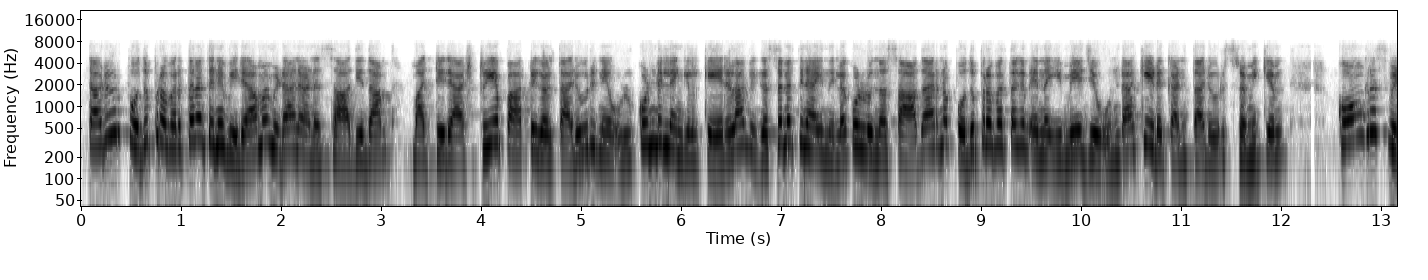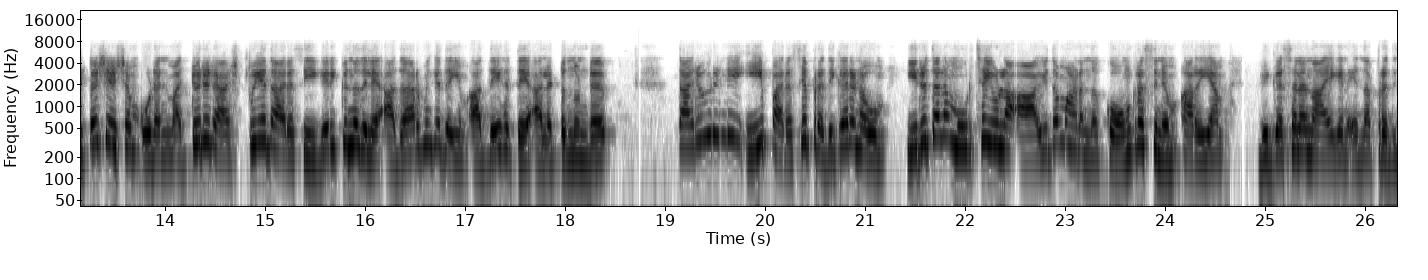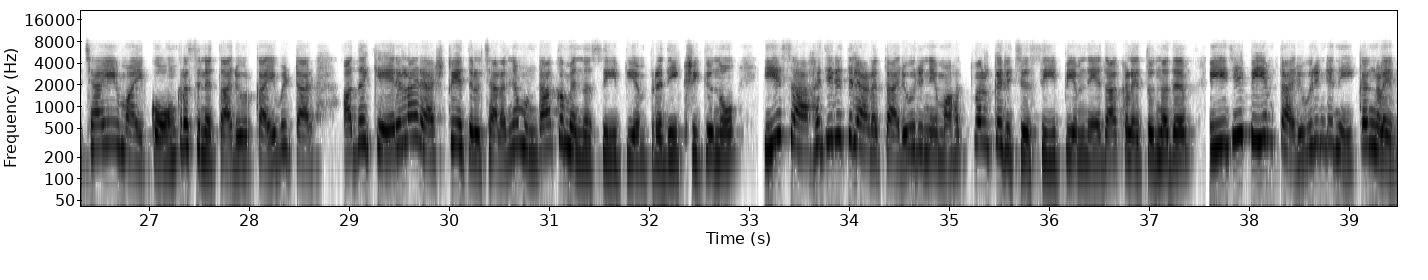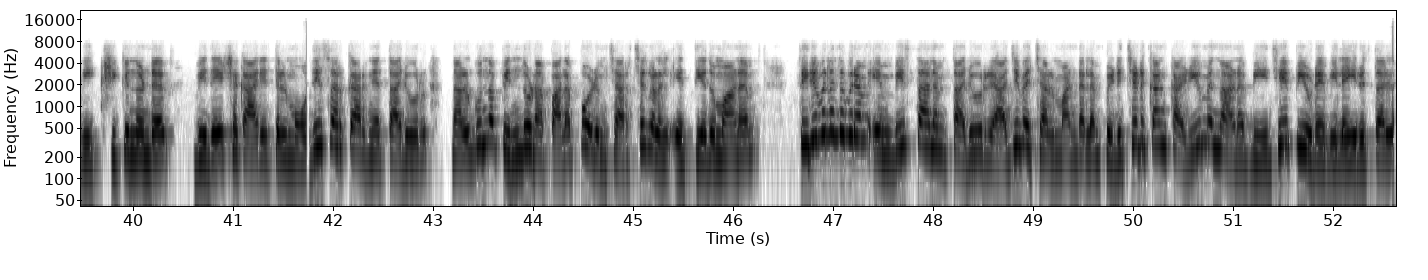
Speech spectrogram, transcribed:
തരൂർ പൊതുപ്രവർത്തനത്തിന് വിരാമമിടാനാണ് സാധ്യത. മറ്റ് രാഷ്ട്രീയ പാർട്ടികൾ തരൂരിനെ ഉൾക്കൊണ്ടില്ലെങ്കിൽ കേരള വികസനത്തിനായി നിലകൊള്ളുന്ന സാധാരണ പൊതുപ്രവർത്തകൻ എന്ന ഇമേജ് ഉണ്ടാക്കിയെടുക്കാൻ തരൂർ ശ്രമിക്കും. കോൺഗ്രസ് വിട്ടശേഷം ഉടൻ മറ്റൊരു രാഷ്ട്രീയ ധാര സ്വീകരിക്കുന്നതിലെ അധാർമികതയും അദ്ദേഹത്തെ അലട്ടുന്നുണ്ട്. തരൂരിന്റെ ഈ പരസ്യ പ്രതികരണവും ഇരുതല മൂർച്ചയുള്ള ആയുധമാണെന്ന് കോൺഗ്രസിനും അറിയാം. വികസന നായകൻ എന്ന പ്രതിച്ഛായയുമായി കോൺഗ്രസിന് തരൂർ കൈവിട്ടാൽ അത് കേരള രാഷ്ട്രീയത്തിൽ ചലനമുണ്ടാക്കുമെന്ന് സി പി എം പ്രതീക്ഷിക്കുന്നു. ഈ സാഹചര്യത്തിലാണ് തരൂരിനെ മഹത്വൽക്കരിച്ച് സി പി എം നേതാക്കൾ എത്തുന്നത്. ബി ജെ പിയും തരൂരിന്റെ നീക്കങ്ങളെ വീക്ഷിക്കുന്നുണ്ട്. വിദേശകാര്യത്തിൽ മോദി സർക്കാരിന് തരൂർ നൽകുന്ന പിന്തുണ പലപ്പോഴും ചർച്ചകളിൽ എത്തിയതുമാണ്. തിരുവനന്തപുരം എം പി സ്ഥാനം തരൂർ രാജിവെച്ചാൽ മണ്ഡലം പിടിച്ചെടുക്കാൻ കഴിയുമെന്നാണ് ബി ജെ പിയുടെ വിലയിരുത്തൽ.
